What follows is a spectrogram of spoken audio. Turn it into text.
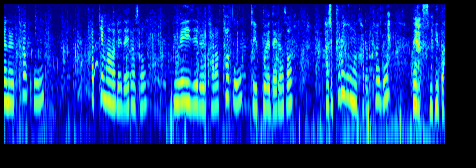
미니밴을 타고 파티마을에 내려서 UAG를 갈아타고 입구에 내려서 다시 푸르공을 갈아타고 내렸습니다.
